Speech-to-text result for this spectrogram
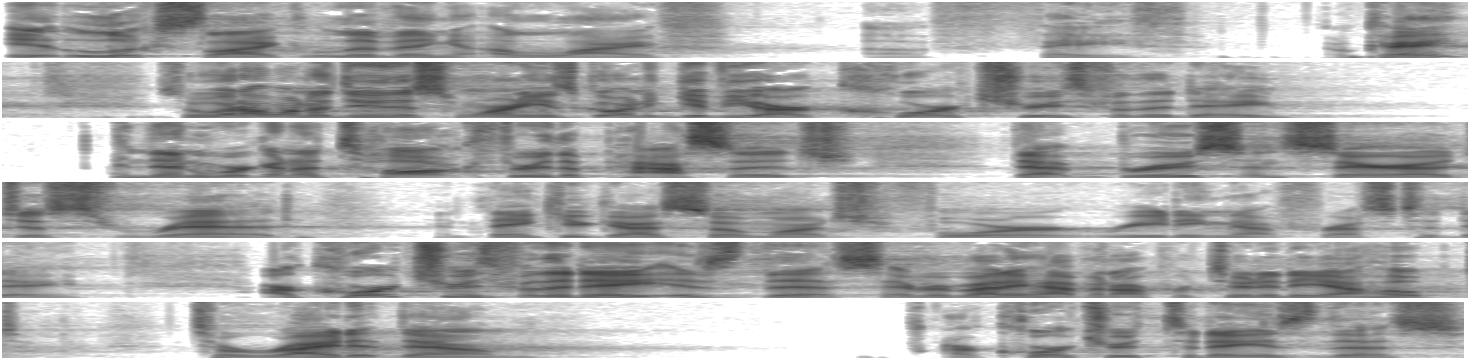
it looks like living a life of faith. Okay? So, what I want to do this morning is going to give you our core truth for the day. And then we're going to talk through the passage that Bruce and Sarah just read. And thank you guys so much for reading that for us today. Our core truth for the day is this. Everybody have an opportunity, I hope, to write it down. Our core truth today is this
